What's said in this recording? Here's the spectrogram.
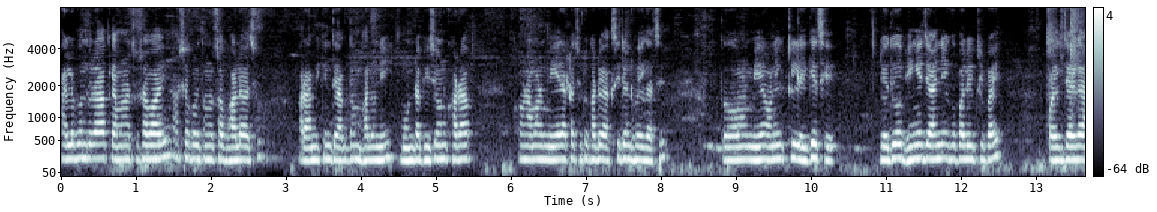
হ্যালো বন্ধুরা, কেমন আছো সবাই? আশা করি তোমরা সব ভালো আছো। আর আমি কিন্তু একদম ভালো নেই, মনটা ভীষণ খারাপ। কারণ আমার মেয়ের একটা ছোটোখাটো অ্যাক্সিডেন্ট হয়ে গেছে। তো আমার মেয়ের অনেকটা লেগেছে, যদিও ভেঙে যায়নি গোপালের কৃপায়। কয়েক জায়গায়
